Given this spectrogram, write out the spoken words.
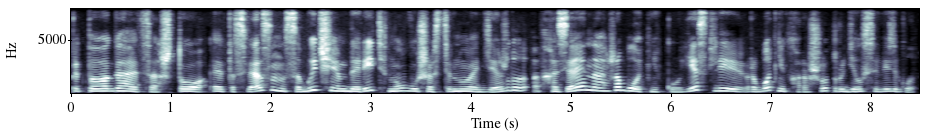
Предполагается, что это связано с обычаем дарить новую шерстяную одежду от хозяина работнику, если работник хорошо трудился весь год.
